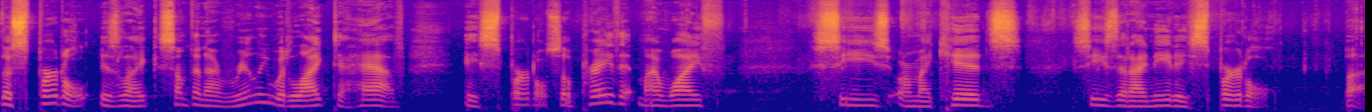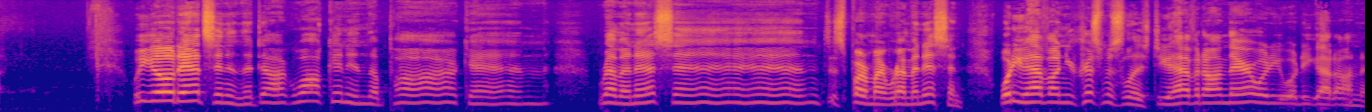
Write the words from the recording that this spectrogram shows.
the Spurtle is like something I really would like to have a Spurtle. So pray that my wife sees or my kids sees that I need a Spurtle. We go dancing in the dark, walking in the park and reminiscing. It's part of my reminiscing. What do you have on your Christmas list? Do you have it on there? What do you what do you got on?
